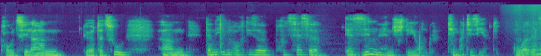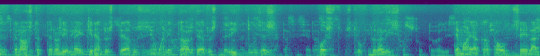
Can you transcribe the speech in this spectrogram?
Paul Celan gehört dazu, ähm, dann eben auch diese Prozesse der Sinnentstehung thematisiert. Kuuekümnendatel aastatel oli meil kirjandusteaduses ja humanitaarteaduste liikumises poststrukturalism. tema ja ka Paul Celan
